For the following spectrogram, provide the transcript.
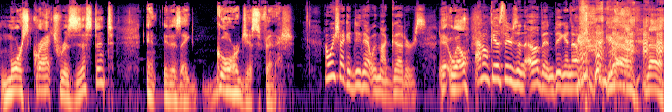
more scratch resistant, and it is a gorgeous finish. I wish I could do that with my gutters. It- well, I don't guess there's an oven big enough. no, no.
